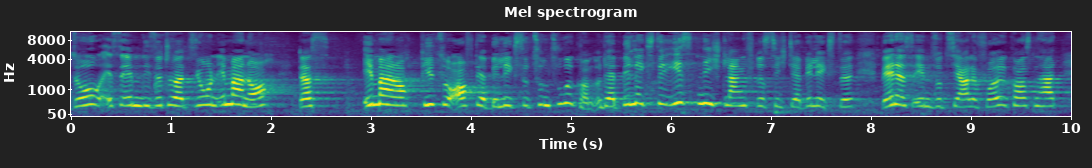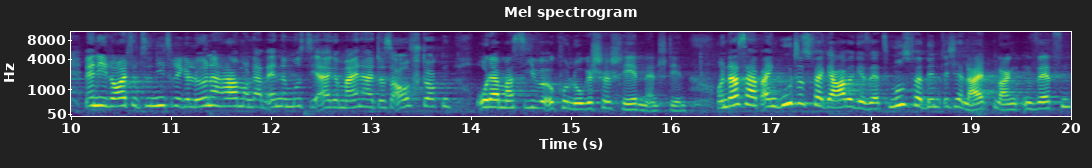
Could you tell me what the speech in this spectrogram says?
so ist eben die Situation immer noch, dass immer noch viel zu oft der Billigste zum Zuge kommt. Und der Billigste ist nicht langfristig der Billigste, wenn es eben soziale Folgekosten hat, wenn die Leute zu niedrige Löhne haben und am Ende muss die Allgemeinheit das aufstocken oder massive ökologische Schäden entstehen. Und deshalb ein gutes Vergabegesetz muss verbindliche Leitplanken setzen,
